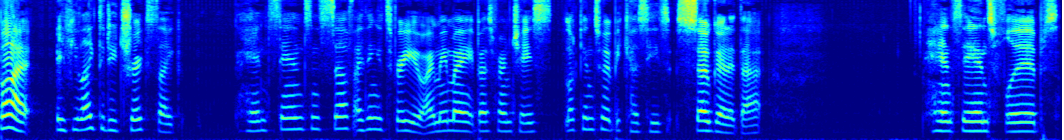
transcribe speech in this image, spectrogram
but if you like to do tricks like handstands and stuff, I think it's for you. I made my best friend Chase look into it because he's so good at that. Handstands, flips,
